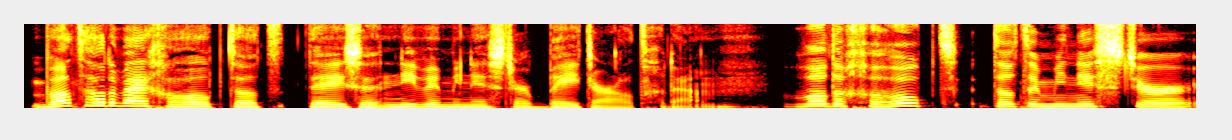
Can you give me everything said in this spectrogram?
Wat hadden wij gehoopt dat deze nieuwe minister beter had gedaan? We hadden gehoopt dat de minister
